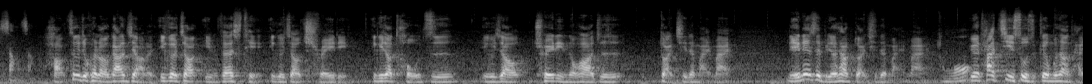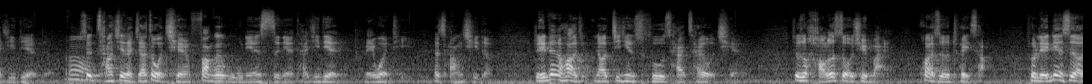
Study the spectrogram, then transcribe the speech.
上涨好，这个就回到我刚刚讲了，一个叫 investing，一个叫 trading，一个叫投资，一个叫 trading 的话就是短期的买卖。联电是比较像短期的买卖，因为它技术是跟不上台积电的，所以长期的，只要在我钱放个五年、十年，台积电没问题。那长期的，联电的话你要进进出出才才有钱，就是好的时候去买，坏的时候退场。说联电是要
